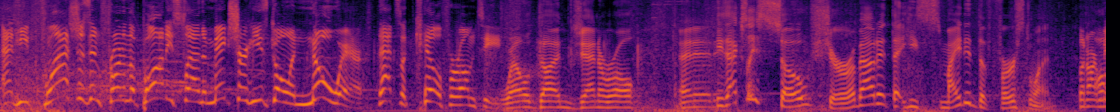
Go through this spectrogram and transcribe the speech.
and he flashes in front of the body slam to make sure he's going nowhere. That's a kill for UMT. Well done, General. And it, he's actually so sure about it that he smited the first one. But our.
